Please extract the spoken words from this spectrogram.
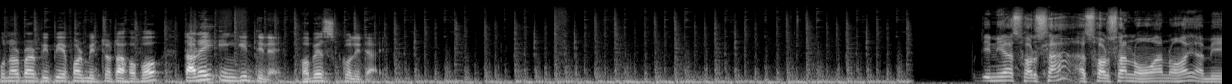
পুনৰবাৰ বি পি এফৰ মিত্ৰতা হ'ব তাৰেই ইংগিত দিলে ভৱেশ কলিতাই। তিনিয়া চৰ্চা চৰ্চা নোহোৱা নহয় আমি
